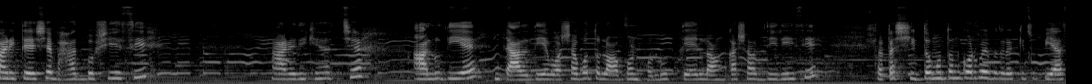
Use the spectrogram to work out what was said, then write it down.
বাড়িতে এসে ভাত বসিয়েছি। আর এদিকে হচ্ছে আলু দিয়ে, ডাল দিয়ে বসাবো। তো লবণ, হলুদ, তেল, লঙ্কা সব দিয়ে দিয়েছি। তো একটা সিদ্ধ মতন করব, এর ভেতরে কিছু পেঁয়াজ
